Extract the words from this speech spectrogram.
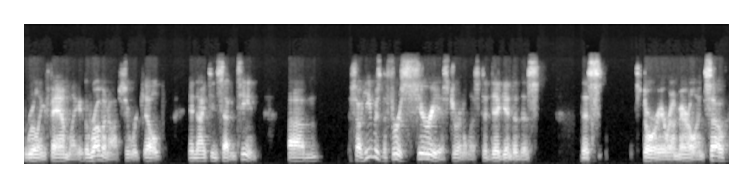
ruling family, the Romanovs, who were killed in 1917. Um, so he was the first serious journalist to dig into this this story around Marilyn. So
